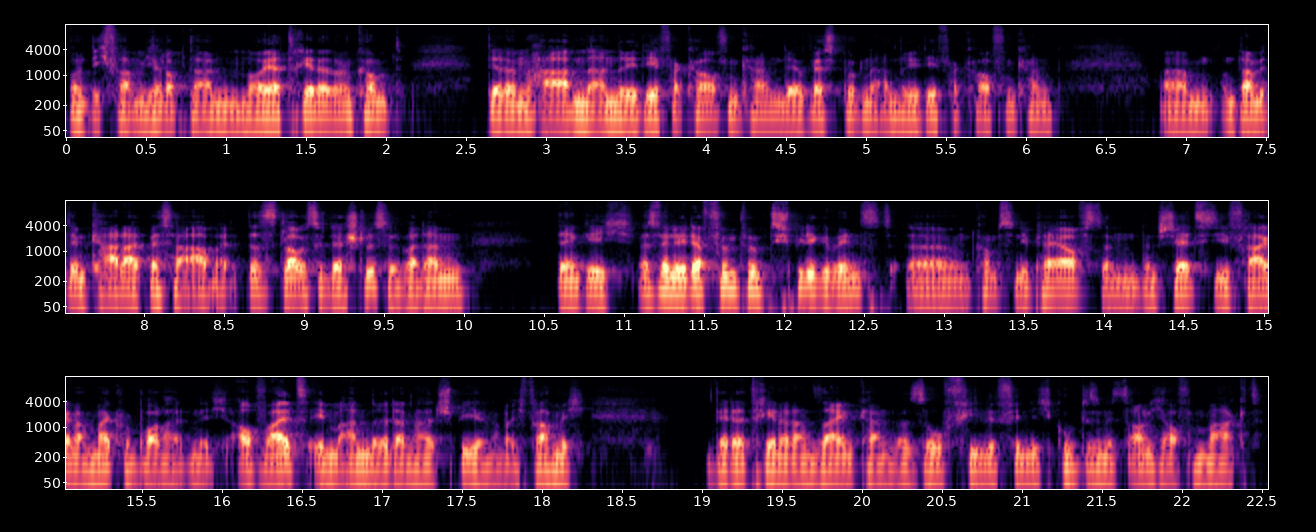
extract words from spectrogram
Und ich frage mich halt, ob da ein neuer Trainer dann kommt, der dann Harden eine andere Idee verkaufen kann, der Westbrook eine andere Idee verkaufen kann ähm, und damit im Kader halt besser arbeitet. Das ist, glaube ich, so der Schlüssel, weil dann denke ich, was wenn du wieder 55 Spiele gewinnst äh, und kommst in die Playoffs, dann, dann stellt sich die Frage nach Microball halt nicht, auch weil es eben andere dann halt spielen. Aber ich frage mich, wer der Trainer dann sein kann, weil so viele, finde ich, gute sind jetzt auch nicht auf dem Markt.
